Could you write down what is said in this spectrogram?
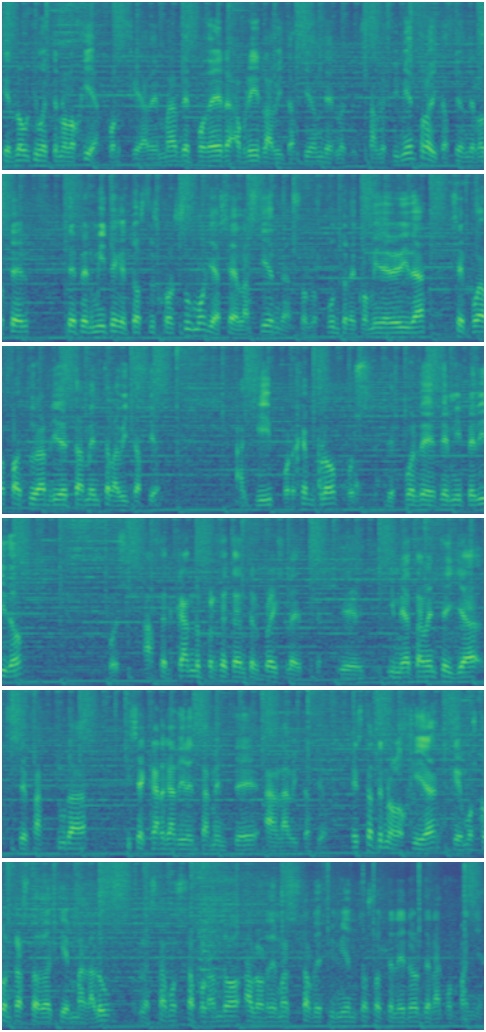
que es lo último de tecnología, porque además de poder abrir la habitación del establecimiento, la habitación del hotel, te permite que todos tus consumos, ya sean las tiendas o los puntos de comida y bebida, se puedan facturar directamente a la habitación. Aquí, por ejemplo, pues después de, mi pedido, pues acercando perfectamente el bracelet, eh, inmediatamente ya se factura y se carga directamente a la habitación. Esta tecnología que hemos contrastado aquí en Magaluf la estamos extrapolando a los demás establecimientos hoteleros de la compañía.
